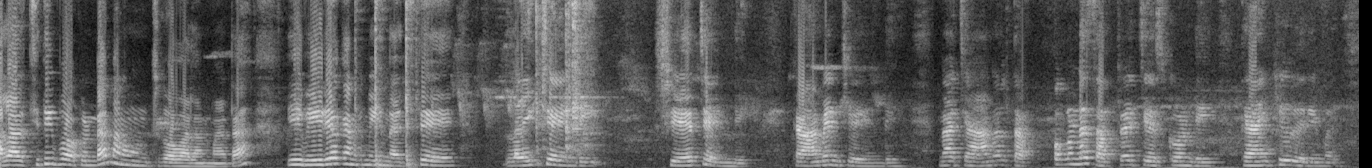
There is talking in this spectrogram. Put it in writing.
అలా చితికిపోకుండా మనం ఉంచుకోవాలన్నమాట. ఈ వీడియో కనుక మీకు నచ్చితే లైక్ చేయండి షేర్ చేయండి కామెంట్ చేయండి. నా ఛానల్ తప్పకుండా సబ్స్క్రైబ్ చేసుకోండి. Thank you very much.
